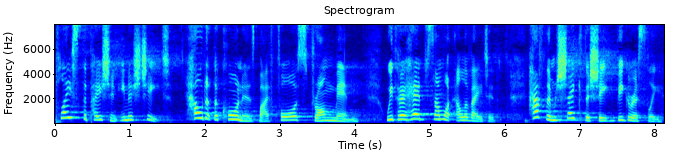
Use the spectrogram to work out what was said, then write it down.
place the patient in a sheet, held at the corners by four strong men, with her head somewhat elevated. Have them shake the sheet vigorously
